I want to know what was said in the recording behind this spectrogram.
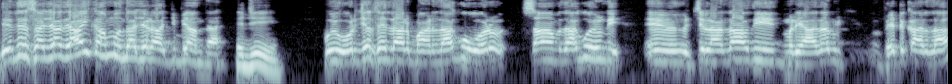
ਜਿਹਦੇ ਸਜ਼ਾ ਦੇ ਆਹੀ ਕੰਮ ਹੁੰਦਾ ਜਿਹੜਾ ਅੱਜ ਇਹ ਜੀ। ਕੋਈ ਹੋਰ ਜਥੇਦਾਰ ਬਣਦਾ ਕੋਈ ਹੋਰ ਸਾਂਭਦਾ ਕੋਈ ਉਹਦੀ ਚਲਾਉਂਦਾ ਉਹਦੀ ਮਰਿਆਦਾ ਨੂੰ ਫਿੱਟ ਕਰਦਾ।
